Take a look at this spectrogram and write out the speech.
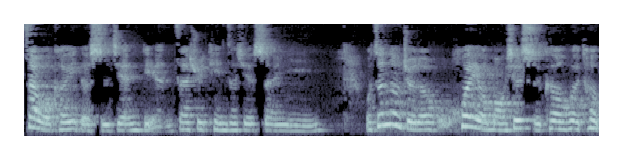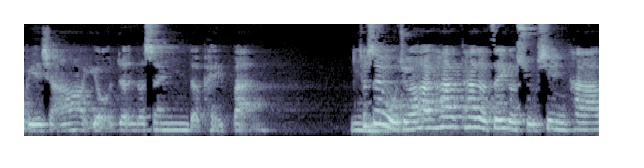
在我可以的时间点再去听这些声音，我真的觉得会有某些时刻会特别想要有人的声音的陪伴。就是我觉得它它它的这个属性，它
